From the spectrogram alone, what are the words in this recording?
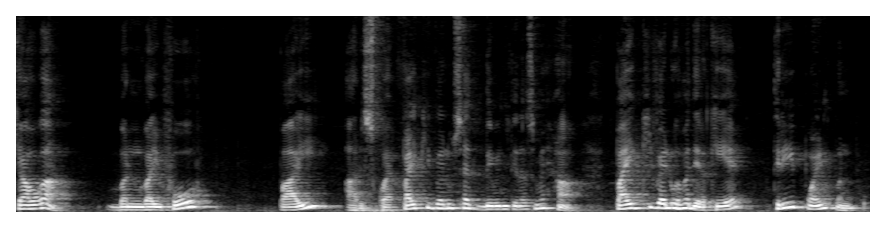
क्या होगा? One by four pi r square. Pi की वैल्यू शायद देविंग तेरस में। हाँ पाई की वैल्यू हमें दे रखी है three point one four.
